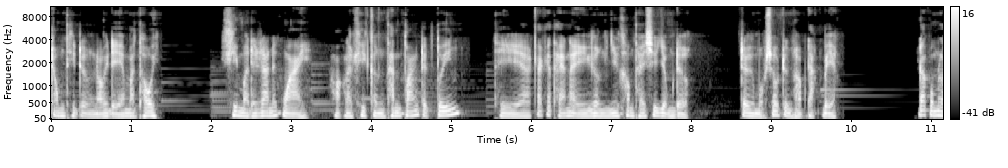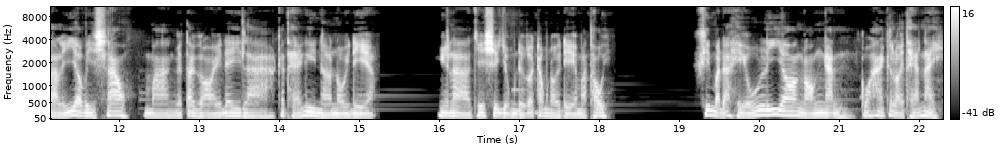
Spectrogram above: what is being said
trong thị trường nội địa mà thôi. Khi mà đi ra nước ngoài hoặc là khi cần thanh toán trực tuyến thì à, các cái thẻ này gần như không thể sử dụng được, trừ một số trường hợp đặc biệt đó cũng là lý do vì sao mà người ta gọi đây là cái thẻ ghi nợ nội địa, nghĩa là chỉ sử dụng được ở trong nội địa mà thôi khi mà đã hiểu lý do ngọn ngành của hai cái loại thẻ này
